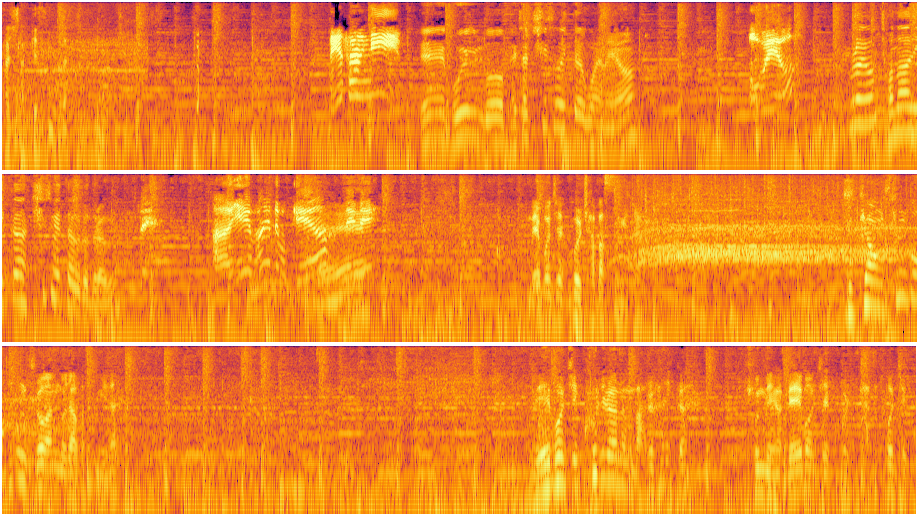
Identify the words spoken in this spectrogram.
다시 잡겠습니다. 네, 사장님. 예, 고객님 뭐 배차 취소했다고 하네요. 어, 왜요? 몰라요? 전화하니까 취소했다 그러더라고요. 네. 아, 예, 확인해 볼게요. 네. 네네. 네 번째 콜 잡았습니다. 부평 상곡동 들어가는 거 잡았습니다. 네 번째 콜이라는 말을 하니까 좋네요. 네 번째 콜, 다섯 번째 콜.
